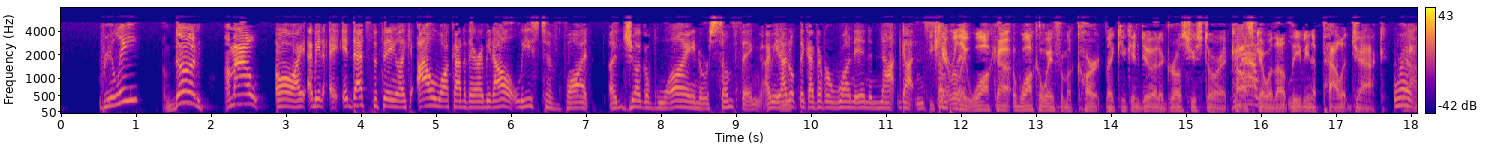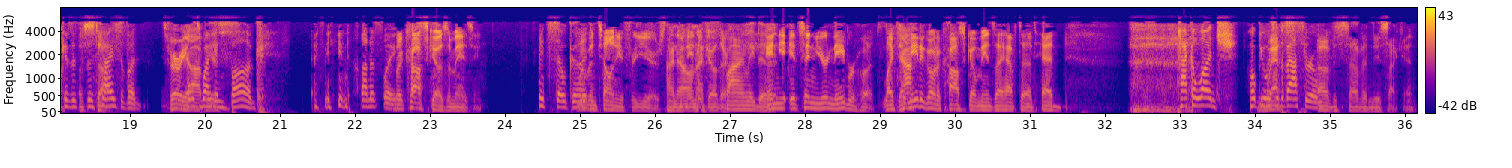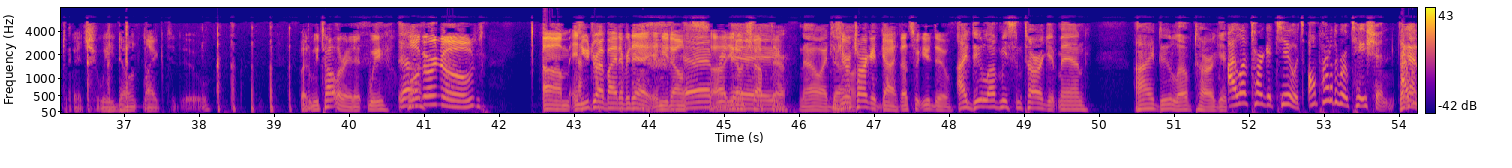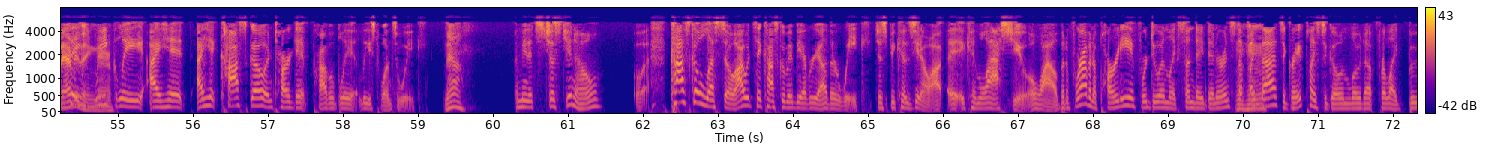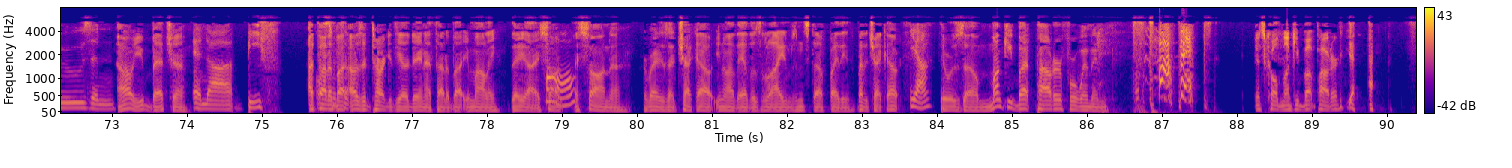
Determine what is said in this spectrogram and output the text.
really? I'm done. I'm out. Oh, I, I mean, I, it, that's the thing. Like, I'll walk out of there. I mean, I'll at least have bought a jug of wine or something. I mean, I mm. don't think I've ever run in and not gotten You can't really walk out, walk away from a cart like you can do at a grocery store at Costco without leaving a pallet jack. Right, because it's the stuff. size of a It's very Volkswagen obvious. bug. I mean, honestly, But Costco is amazing. it's so good. I've been telling you for years. that I know, you need and to I go there. finally did And it. it's in your neighborhood. Like for me to go to Costco means I have to head Pack a lunch. Hope you went to the bathroom. of 72nd, which we don't like to do, but we tolerate it. We Yeah. plug our nose. Um, and you drive by it every day, and you don't uh, you don't shop there No, I don't. you're a Target guy. That's what you do. I do love me some Target, man. I do love Target. I love Target too. It's all part of the rotation. They I got would everything say there. weekly. I hit I hit Costco and Target probably at least once a week. yeah. I mean, it's just you know, Costco less so. I would say Costco maybe every other week, just because you know it can last you a while. But if we're having a party, if we're doing like Sunday dinner and stuff Mm-hmm. like that, it's a great place to go and load up for like booze and Oh, you betcha. and uh, beef. I thought about. of- I was at Target the other day, and I thought about you, Molly. They, uh, I saw, Aw. I saw on uh, right as I check out. You know how they have those little items and stuff by the by the checkout. Yeah. There was uh, monkey butt powder for women. Stop it! It's called monkey butt powder. Yeah.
